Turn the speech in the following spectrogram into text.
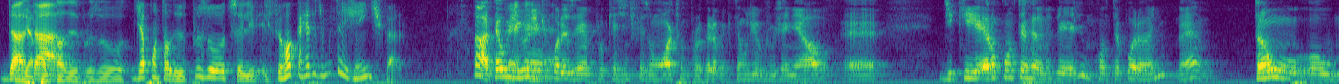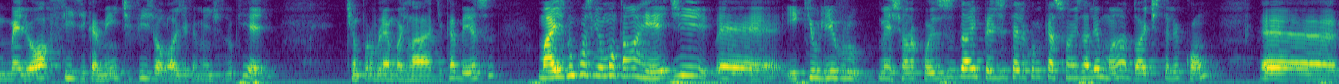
da- de da- apontar o dedo pros outros. de apontar o dedo pros outros. Ele, ele ferrou a carreira de muita gente, cara. Não, até o É, Yurik, é. por exemplo, que a gente fez um ótimo programa, que tem um livro genial, é, de que era um conterrâneo dele, um contemporâneo, né? tão ou melhor fisicamente, fisiologicamente do que ele. Tinham problemas lá de cabeça, mas não conseguiu montar uma rede é, e que o livro menciona coisas da empresa de telecomunicações alemã, Deutsche Telekom, é,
